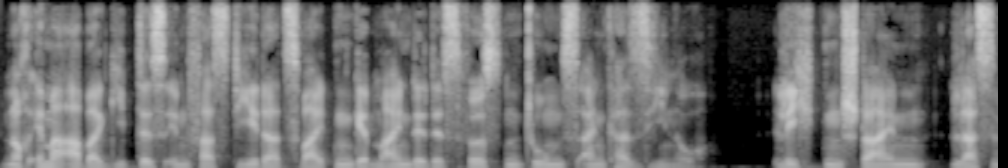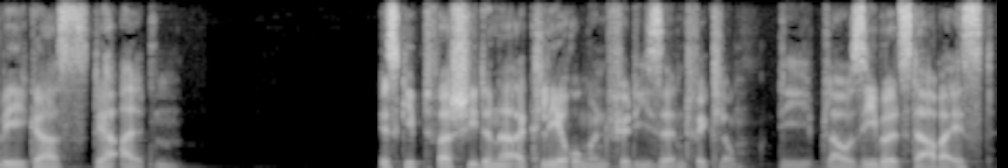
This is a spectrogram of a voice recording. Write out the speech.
noch immer aber gibt es in fast jeder zweiten Gemeinde des Fürstentums ein Casino. Liechtenstein, Las Vegas, der Alpen. Es gibt verschiedene Erklärungen für diese Entwicklung. Die plausibelste aber ist,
